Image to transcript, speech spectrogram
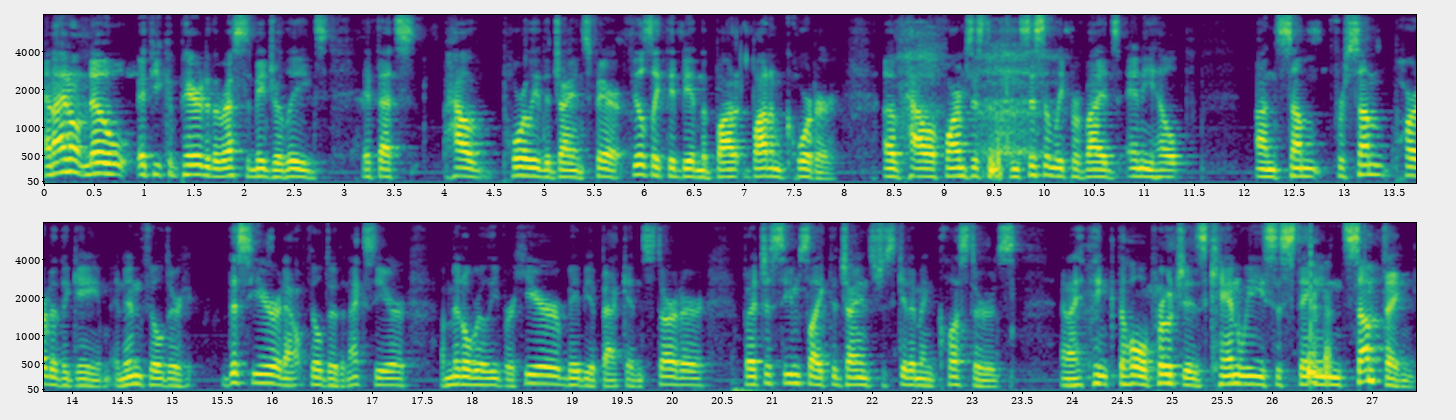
And I don't know if you compare to the rest of the major leagues if that's how poorly the Giants fare. It feels like they'd be in the bottom quarter of how a farm system consistently provides any help on some for some part of the game. An infielder this year, an outfielder the next year, a middle reliever here, maybe a back end starter. But it just seems like the Giants just get them in clusters and I think the whole approach is can we sustain something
